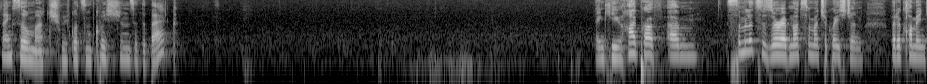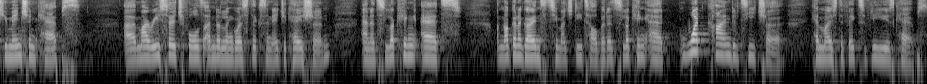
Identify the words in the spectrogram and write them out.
Thanks so much. We've got some questions at the back. Thank you. Hi, Prof. Um, Similar to Zurab, not so much a question, but a comment. You mentioned CAPS. Uh, my research falls under linguistics and education, and it's looking at, I'm not going to go into too much detail, but it's looking at what kind of teacher can most effectively use CAPS.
